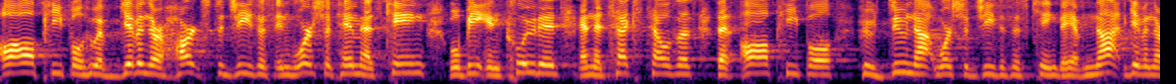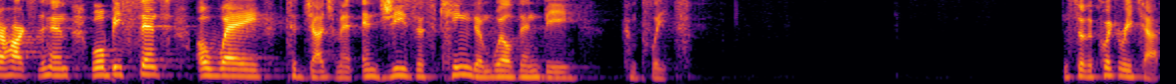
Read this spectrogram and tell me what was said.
All people who have given their hearts to Jesus and worship him as king will be included. And the text tells us that all people who do not worship Jesus as king, they have not given their hearts to him, will be sent away to judgment. And Jesus' kingdom will then be complete. And so, the quick recap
